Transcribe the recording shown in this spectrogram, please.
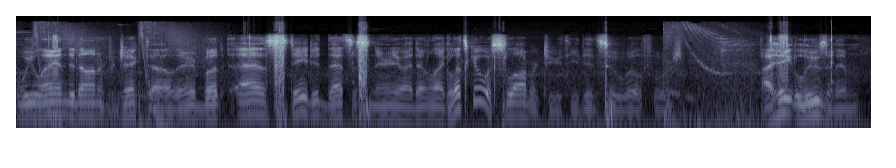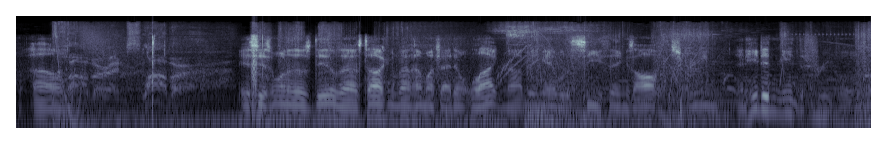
we landed on a projectile there, but as stated, that's a scenario I don't like. Let's go with Slobbertooth. He did so well for us. I hate losing him. Um, Slobber and slobber. It's just one of those deals I was talking about how much I don't like not being able to see things off the screen. And he didn't need the fruit. What was I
